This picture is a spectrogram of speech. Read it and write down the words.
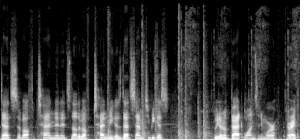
that's above 10 and it's not above 10 because that's empty because we don't have bad ones anymore. Alright.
